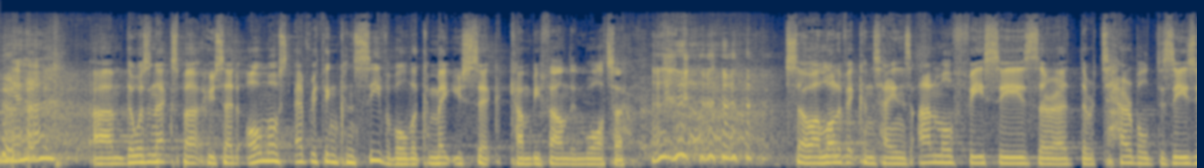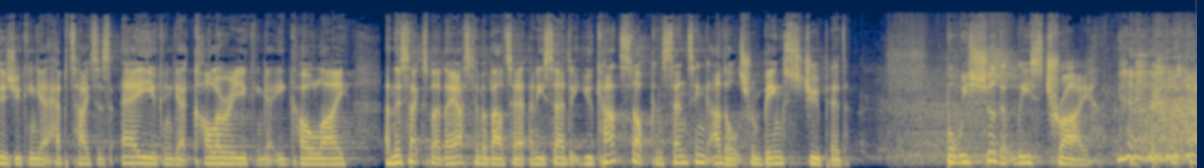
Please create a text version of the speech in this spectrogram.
Yeah. Um, there was an expert who said almost everything conceivable that can make you sick can be found in water. so a lot of it contains animal feces. There are there are terrible diseases. You can get hepatitis A, you can get cholera, you can get E. coli. And this expert, they asked him about it, and he said, "You can't stop consenting adults from being stupid, but we should at least try." That's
